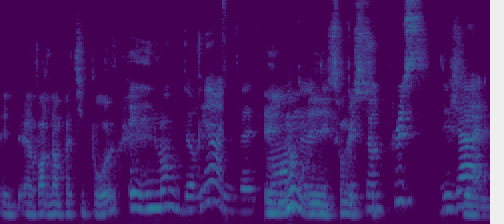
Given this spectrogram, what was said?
et avoir de l'empathie pour eux. Et ils manquent de rien, de Et vêtements, non, de, et ils sont- de plus. Déjà. Ouais,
